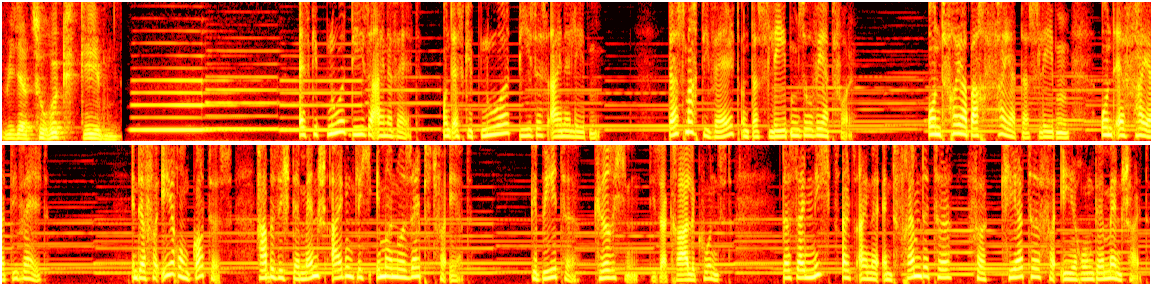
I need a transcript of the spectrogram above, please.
wieder zurückgeben. Es gibt nur diese eine Welt und es gibt nur dieses eine Leben. Das macht die Welt und das Leben so wertvoll. Und Feuerbach feiert das Leben und er feiert die Welt. In der Verehrung Gottes habe sich der Mensch eigentlich immer nur selbst verehrt. Gebete, Kirchen, die sakrale Kunst, das sei nichts als eine entfremdete, verkehrte Verehrung der Menschheit.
